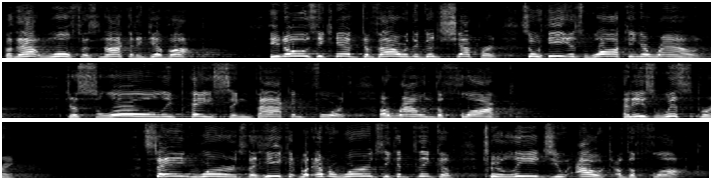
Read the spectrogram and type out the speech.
But that wolf is not going to give up. He knows he can't devour the good shepherd, so he is walking around just slowly pacing back and forth around the flock. And he's whispering, saying words that he could, whatever words he could think of to lead you out of the flock.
